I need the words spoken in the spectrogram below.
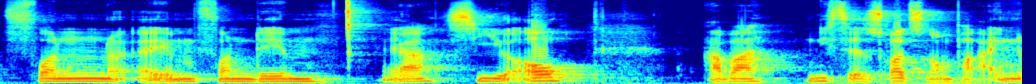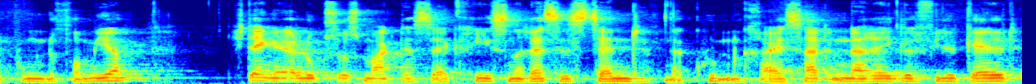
von, eben von dem ja, CEO. Aber nichtsdestotrotz noch ein paar eigene Punkte von mir. Ich denke, der Luxusmarkt ist sehr krisenresistent. Der Kundenkreis hat in der Regel viel Geld.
